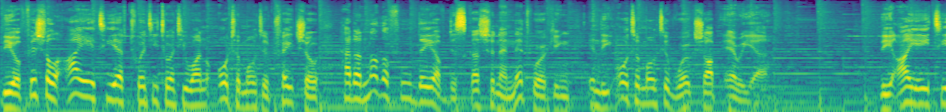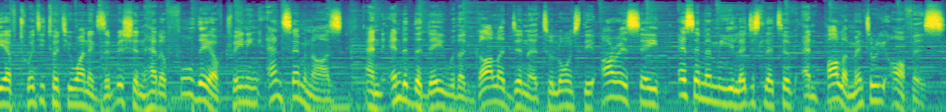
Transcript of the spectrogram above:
The official IATF 2021 Automotive Trade Show had another full day of discussion and networking in the Automotive Workshop area. The IATF 2021 exhibition had a full day of training and seminars and ended the day with a gala dinner to launch the RSA SMME Legislative and Parliamentary Office.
